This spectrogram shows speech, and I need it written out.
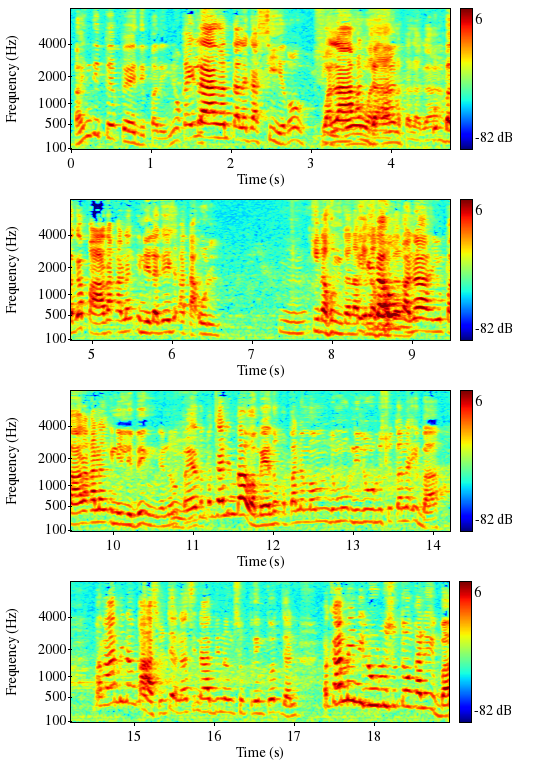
Ah, hindi pe pwede pa rin. Yung kailangan talaga zero. Zero, wala kang wala daan. ka talaga. Kumbaga, para ka nang inilagay sa ataul. Mm, Kinahon ka na, kinahon, Ikinahon ka na, yung para ka nang inilibing. Ano? Pero pag halimbawa, meron ka pa naman lumu- nilulusutan na iba, marami ng kaso dyan. Ha? Sinabi ng Supreme Court dyan, pagka may nilulusutan ka na iba,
